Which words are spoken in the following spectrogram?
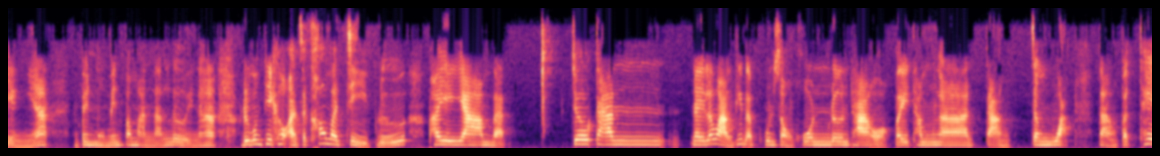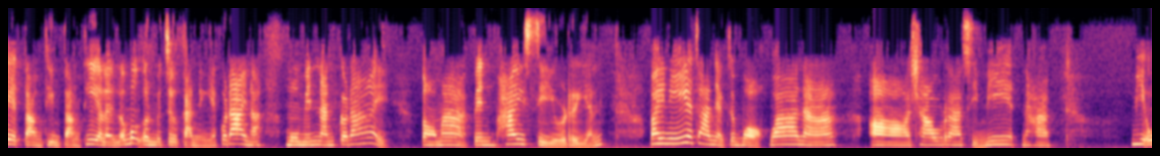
อย่างเงี้ย เป็นโมเมนต์ประมาณนั้นเลยนะคะหรือบางทีเขาอาจจะเข้ามาจีบหรือพยายามแบบเจอกันในระหว่างที่แบบคุณสองคนเดินทางออกไปทำงานต่างจังหวัดต่างประเทศต่างถิ่นต่างที่อะไร แล้วบังเอิญมาเจอกันอย่างเงี้ยก็ได้นะโมเมนต์นั้นก็ได้ ต่อมาเป็นไพ่สี่เหรียญใบนี้อาจารย์อยากจะบอกว่านะาชาวราศีเมษนะคะ มีโอ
